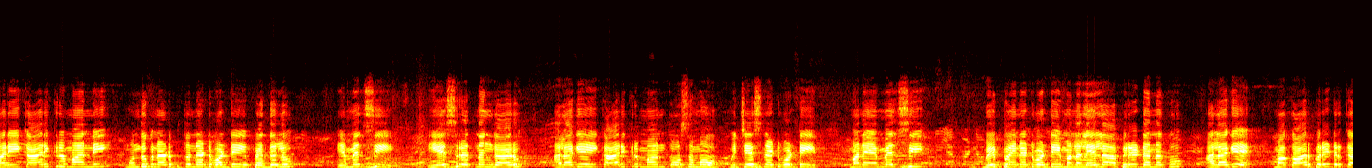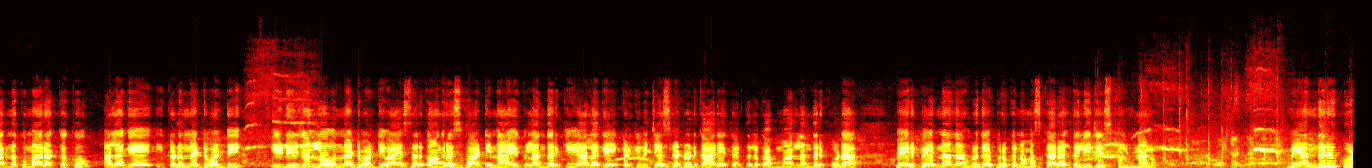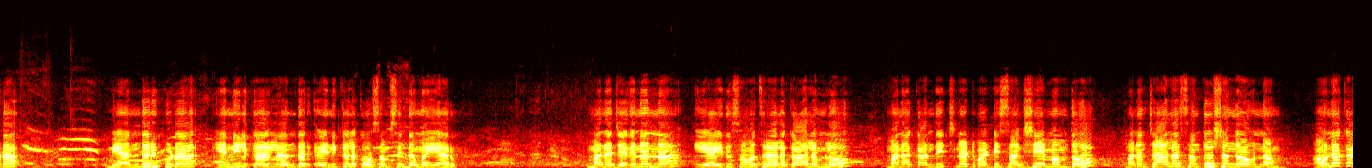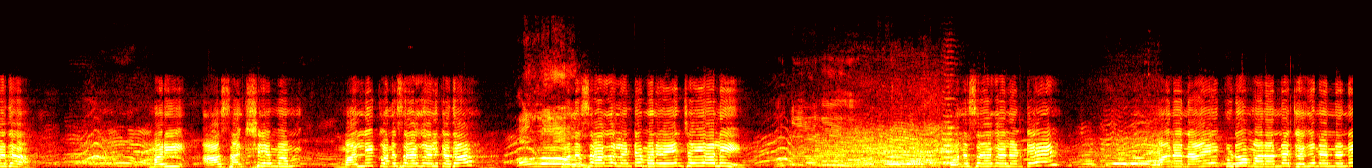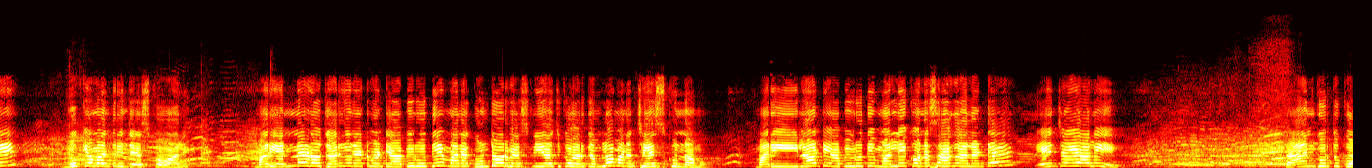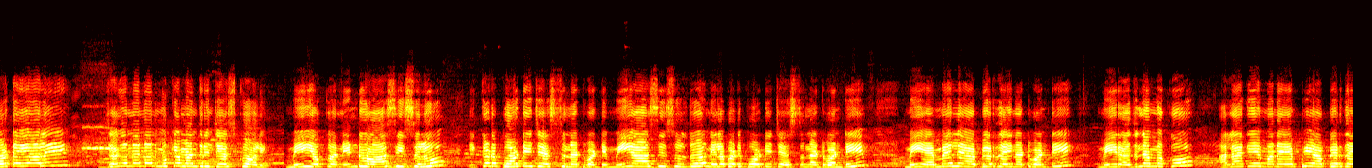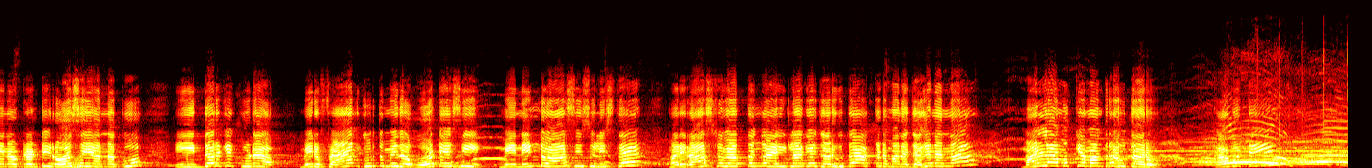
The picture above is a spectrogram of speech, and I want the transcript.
మరి కార్యక్రమాన్ని ముందుకు నడుపుతున్నటువంటి పెద్దలు ఎమ్మెల్సీ యేసురత్నం గారు అలాగే ఈ కార్యక్రమం కోసము విచ్చేసినటువంటి మన ఎమ్మెల్సీ విప్ అయినటువంటి మన లేలా అపిరెడ్ అన్నకు అలాగే మా కార్పొరేటర్ కర్ణకుమార్ అక్కకు అలాగే ఇక్కడ ఉన్నటువంటి ఈ డివిజన్లో ఉన్నటువంటి వైఎస్ఆర్ కాంగ్రెస్ పార్టీ నాయకులందరికీ అలాగే ఇక్కడికి విచ్చేసినటువంటి కార్యకర్తలకు అభిమానులందరికీ కూడా పేరు పేరున నా హృదయపూర్వక నమస్కారాలు తెలియజేసుకుంటున్నాను. మీ అందరూ కూడా మీ అందరూ కూడా ఎన్నికల అందరు ఎన్నికల కోసం సిద్ధమయ్యారు. మన జగనన్న ఈ ఐదు సంవత్సరాల కాలంలో మనకు అందించినటువంటి సంక్షేమంతో మనం చాలా సంతోషంగా ఉన్నాం. అవునా కాదా? మరి ఆ సంక్షేమం మళ్ళీ కొనసాగాలి కదా? కొనసాగాలంటే మనం ఏం చేయాలి? కొనసాగాలంటే మన నాయకుడు మన అన్న జగన్ అన్నని ముఖ్యమంత్రిని చేసుకోవాలి. మరి ఎన్నడూ జరిగినటువంటి అభివృద్ధి మన గుంటూరు వెస్ట్ నియోజకవర్గంలో మనం చేసుకున్నాము. మరి ఇలాంటి అభివృద్ధి మళ్ళీ కొనసాగాలంటే ఏం చేయాలి? ఫ్యాన్ గుర్తు కోటేయాలి జగన్ ముఖ్యమంత్రిని చేసుకోవాలి. మీ యొక్క నిండు ఆశీస్సులు ఇక్కడ పోటీ చేస్తున్నటువంటి మీ ఆశీస్సులతో నిలబడి పోటీ చేస్తున్నటువంటి మీ ఎమ్మెల్యే అభ్యర్థి అయినటువంటి మీ రజనమ్మకు అలాగే మన ఎంపీ అభ్యర్థి అయినటువంటి రోసయ్య అన్నకు ఈ ఇద్దరికి కూడా మీరు ఫ్యాన్ గుర్తు మీద ఓటేసి మీ నిండు ఆశీస్సులు ఇస్తే మరి రాష్ట్ర వ్యాప్తంగా ఇలాగే జరిగితే అక్కడ మన జగన్ అన్న మళ్ళా ముఖ్యమంత్రి అవుతారు. కాబట్టి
